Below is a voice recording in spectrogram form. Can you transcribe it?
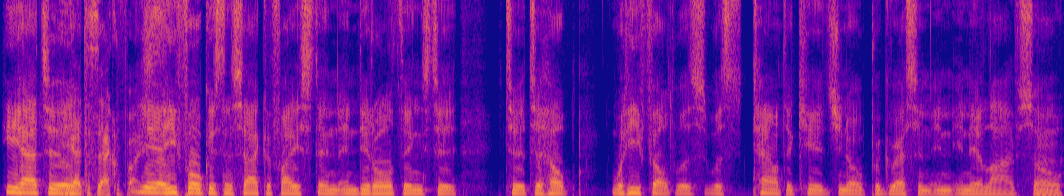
he had to He had to sacrifice. yeah, he focused and sacrificed and, and did all the things to to to help what he felt was was talented kids, you know, progressing in, in their lives. So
